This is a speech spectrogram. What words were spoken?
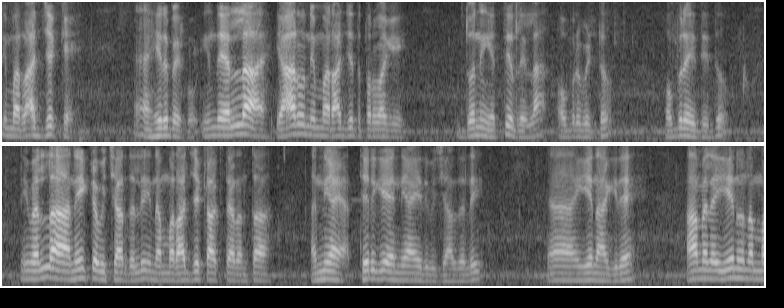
ನಿಮ್ಮ ರಾಜ್ಯಕ್ಕೆ ಇರಬೇಕು. ಹಿಂದೆ ಎಲ್ಲ ಯಾರೂ ನಿಮ್ಮ ರಾಜ್ಯದ ಪರವಾಗಿ ಧ್ವನಿ ಎತ್ತಿರಲಿಲ್ಲ. ಒಬ್ಬರು ಬಿಟ್ಟು ಒಬ್ಬರೇ ಇದ್ದಿದ್ದು. ನೀವೆಲ್ಲ ಅನೇಕ ವಿಚಾರದಲ್ಲಿ ನಮ್ಮ ರಾಜ್ಯಕ್ಕೆ ಆಗ್ತಾ ಇರೋಂಥ ಅನ್ಯಾಯ, ತೆರಿಗೆ ಅನ್ಯಾಯದ ವಿಚಾರದಲ್ಲಿ ಏನಾಗಿದೆ? ಆಮೇಲೆ ಏನು ನಮ್ಮ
